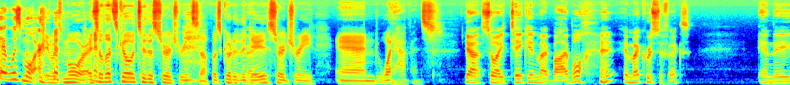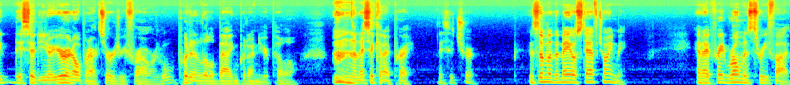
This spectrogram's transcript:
it was more. it was more. And so let's go to the surgery itself. Let's go to the day of surgery and what happens. Yeah, so I take in my Bible and my crucifix, and they they said, you know, you're in open heart surgery for hours. We'll put it in a little bag and put it under your pillow. and I said, can I pray? They said, sure. And some of the Mayo staff joined me, and I prayed Romans three five.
